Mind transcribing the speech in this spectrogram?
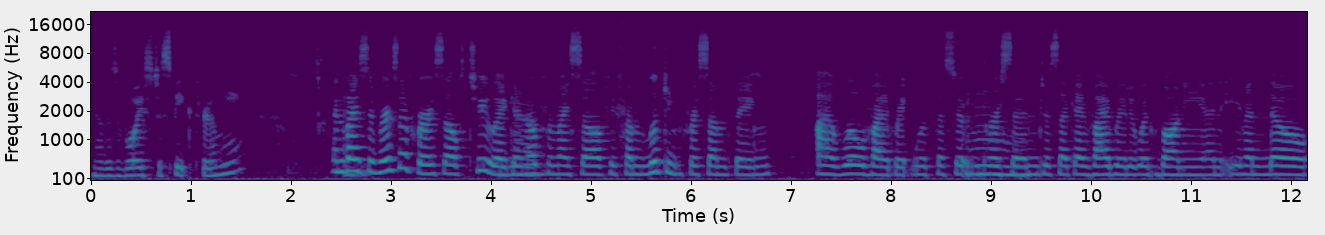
you know this voice to speak through me And vice versa for ourselves too. Like I know for myself, if I'm looking for something, I will vibrate with a certain Mm. person, just like I vibrated with Bonnie. And even though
